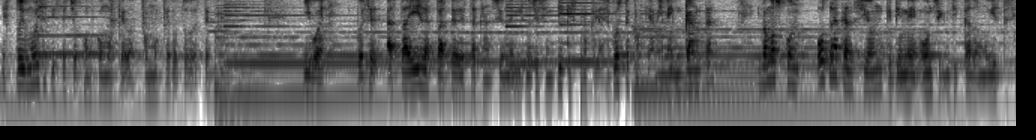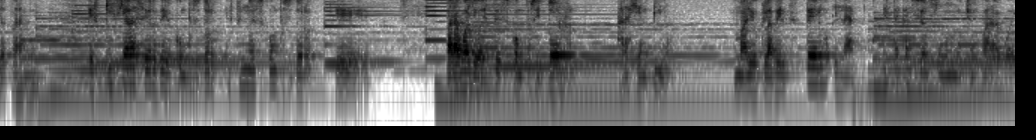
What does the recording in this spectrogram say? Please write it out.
estoy muy satisfecho con cómo quedó, cómo quedó todo este. Y bueno, pues eh, hasta ahí la parte de esta canción de Mis Noches sin Ti, que espero que les guste porque a mí me encanta. Y vamos con otra canción que tiene un significado muy especial para mí que quisiera ser del compositor. Este no es compositor eh, paraguayo, este es compositor argentino, Mario Clavel. Pero la, esta canción sonó mucho en Paraguay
